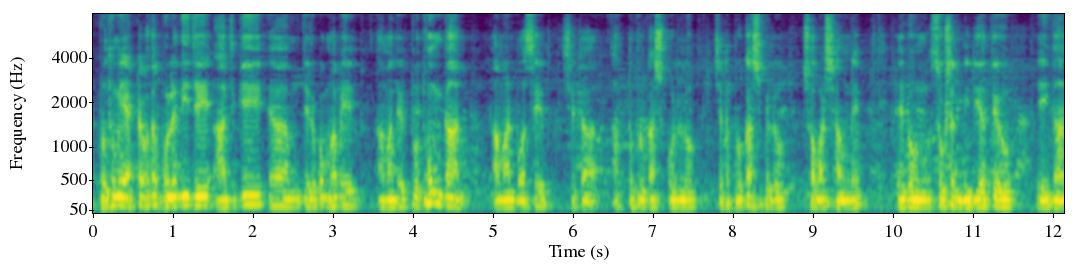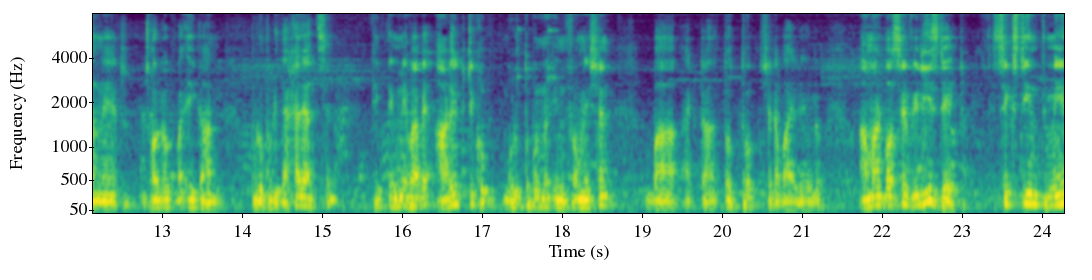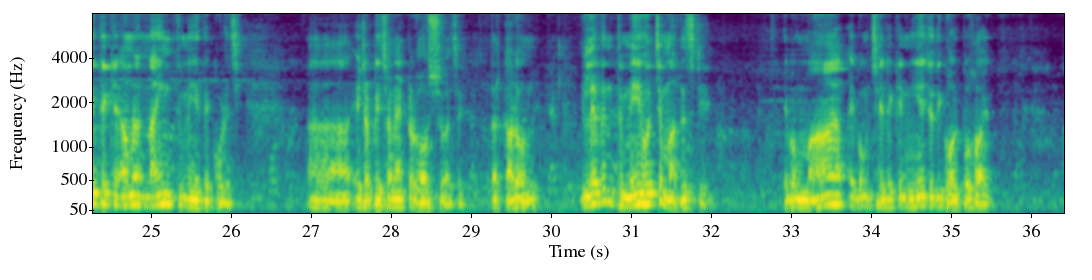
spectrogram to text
প্রথমে একটা কথা বলে দিই যে, আজকে যেরকমভাবে আমাদের প্রথম গান আমার বসের, সেটা আত্মপ্রকাশ করল, সেটা প্রকাশ পেল সবার সামনে, এবং সোশ্যাল মিডিয়াতেও এই গানের ঝলক বা এই গান পুরোপুরি দেখা যাচ্ছে। ঠিক তেমনিভাবে আরও একটি খুব গুরুত্বপূর্ণ ইনফরমেশন বা একটা তথ্য সেটা বাইরে এলো আমার বসের রিলিজ ডেট সিক্সটিন্থ মে থেকে আমরা নাইনথ মেতে করেছি। এটার পেছনে একটা রহস্য আছে। তার কারণ ইলেভেন্থ মে হচ্ছে মাদার্স ডে এবং মা এবং ছেলেকে নিয়ে যদি গল্প হয়,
